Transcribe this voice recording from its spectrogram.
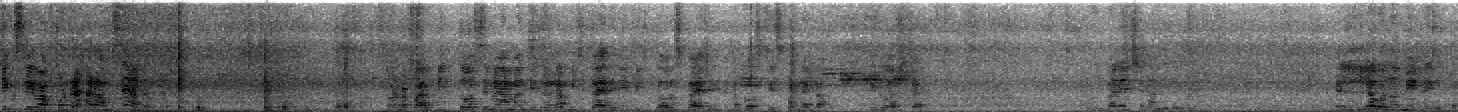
ಚಿಕ್ಕ ಸ್ಲೀವ್ ಹಾಕೊಂಡ್ರೆ ಆರಾಮ್ಸೆ ಆಗುತ್ತೆ. ನೋಡ್ರಪ್ಪ ಬಿಚ್ಚು ತೋರಿಸಿ ಮ್ಯಾಮ್ ಅಂತಿದ್ರಲ್ಲ ಬಿಚ್ತಾ ಇದ್ದೀನಿ ಬಿಚ್ಚು ತೋರಿಸ್ತಾ ಇದ್ದೀನಿ ಇದನ್ನ ಬ್ಲೌಸ್ ಪೀಸ್ಗಳನ್ನೆಲ್ಲ. ಇದು ಅಷ್ಟೇ. ತುಂಬಾ ಚೆನ್ನಾಗಿದೆ ನೋಡಿ. ಎಲ್ಲ ಒಂದೊಂದು ಮೀಟರ್ ಇರುತ್ತೆ.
